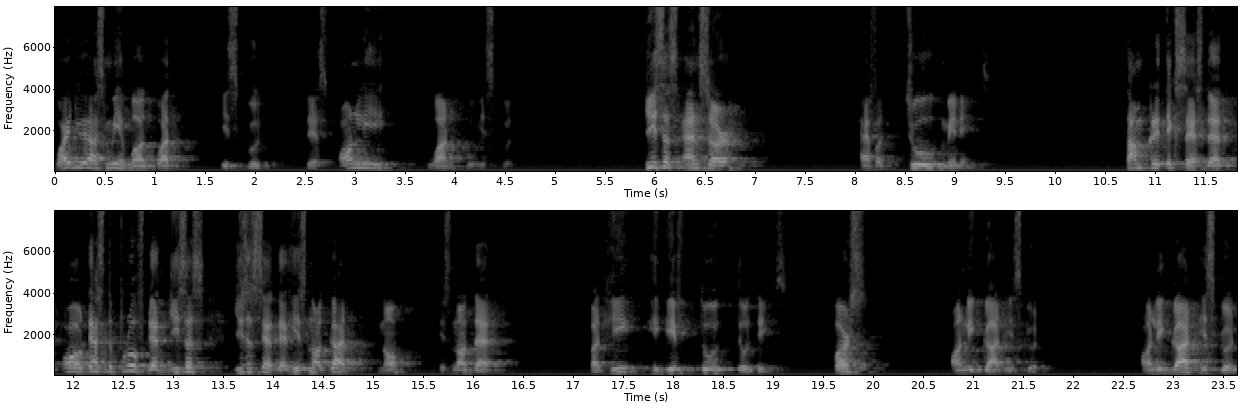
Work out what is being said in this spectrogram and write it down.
why do you ask me about what is good? There's only one who is good. Jesus' answer have a two meanings. Some critics says that, oh, that's the proof that Jesus, Jesus said that he's not God. No, it's not that. But he, he gives two, two things. First, only God is good. Only God is good.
